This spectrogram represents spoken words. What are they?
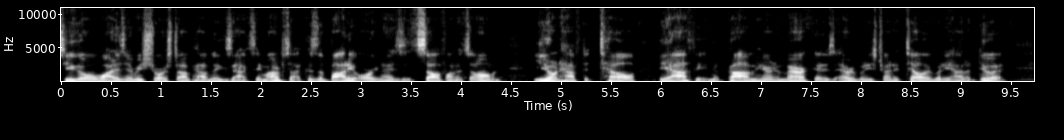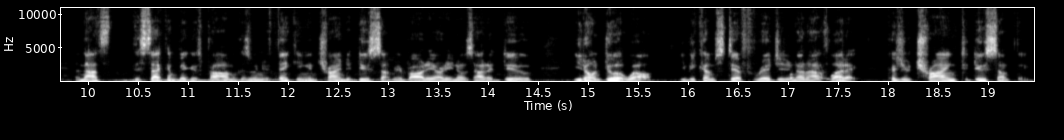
So you go, well, why does every shortstop have the exact same arm slot? Because the body organizes itself on its own. You don't have to tell the athlete. And the problem here in America is everybody's trying to tell everybody how to do it. And that's the second biggest problem because when you're thinking and trying to do something your body already knows how to do, you don't do it well. You become stiff, rigid, and unathletic because you're trying to do something.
